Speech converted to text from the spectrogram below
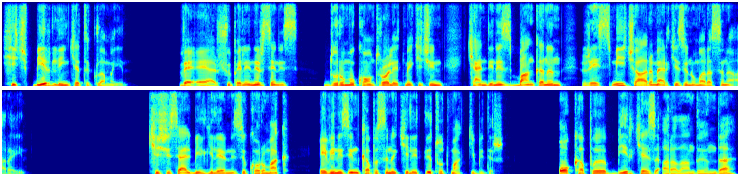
hiçbir linke tıklamayın. Ve eğer şüphelenirseniz, durumu kontrol etmek için kendiniz bankanın resmi çağrı merkezi numarasını arayın. Kişisel bilgilerinizi korumak, evinizin kapısını kilitli tutmak gibidir. O kapı bir kez aralandığında,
